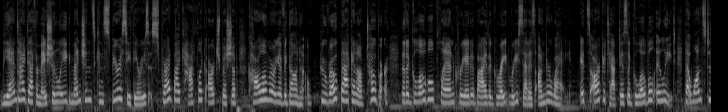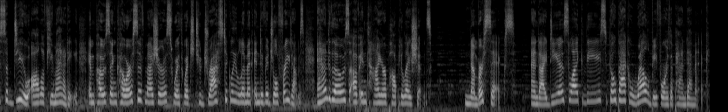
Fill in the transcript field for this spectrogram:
The Anti Defamation League mentions conspiracy theories spread by Catholic Archbishop Carlo Maria Vigano, who wrote back in October that a global plan created by the Great Reset is underway. Its architect is a global elite that wants to subdue all of humanity, imposing coercive measures with which to drastically limit individual freedoms and those of entire populations. Number 6. And ideas like these go back well before the pandemic.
